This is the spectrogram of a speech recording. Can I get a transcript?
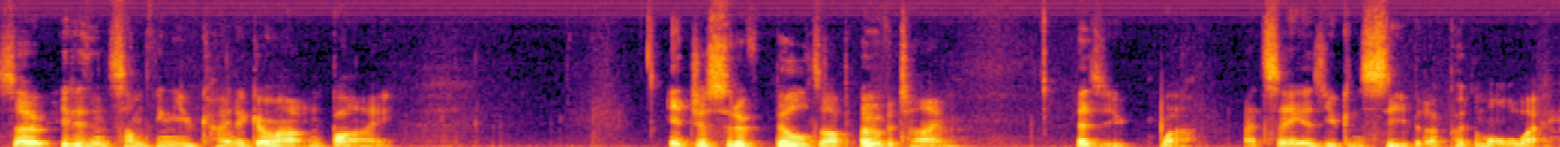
So it isn't something you kind of go out and buy. It just sort of builds up over time. As you, well, I'd say as you can see, but I've put them all away.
